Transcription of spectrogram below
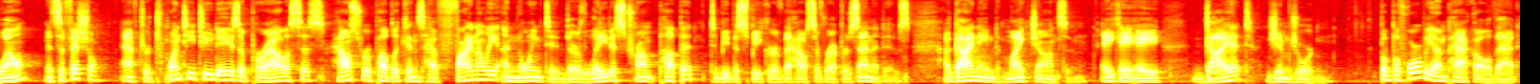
Well, it's official. After 22 days of paralysis, House Republicans have finally anointed their latest Trump puppet to be the Speaker of the House of Representatives, a guy named Mike Johnson, aka Diet Jim Jordan. But before we unpack all that,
